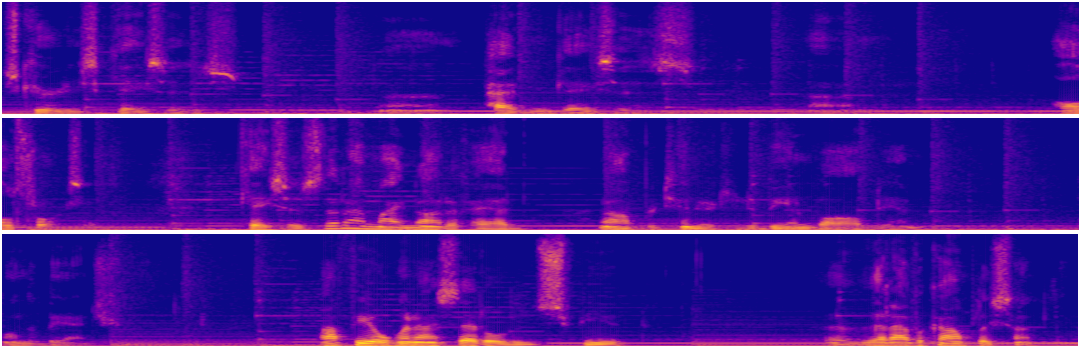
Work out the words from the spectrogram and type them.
securities cases, patent cases, all sorts of cases that I might not have had an opportunity to be involved in on the bench. I feel when I settle a dispute uh, that I've accomplished something.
